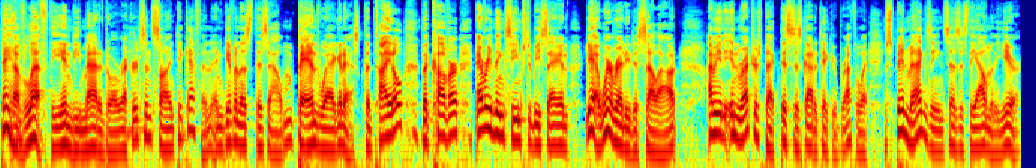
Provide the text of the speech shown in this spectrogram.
They have left the indie Matador Records and signed to Geffen and given us this album, Bandwagon-esque. The title, the cover, everything seems to be saying, yeah, we're ready to sell out. I mean, in retrospect, this has got to take your breath away. Spin Magazine says it's the album of the year.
